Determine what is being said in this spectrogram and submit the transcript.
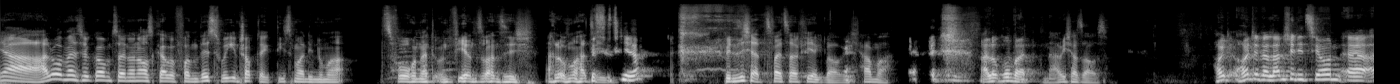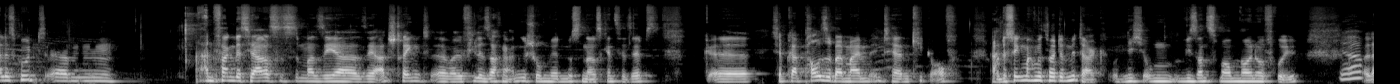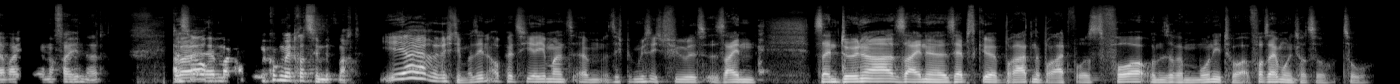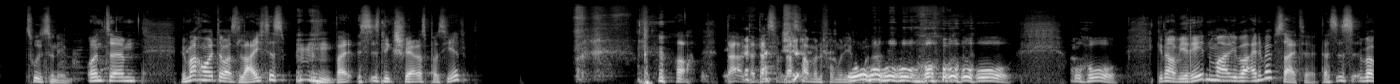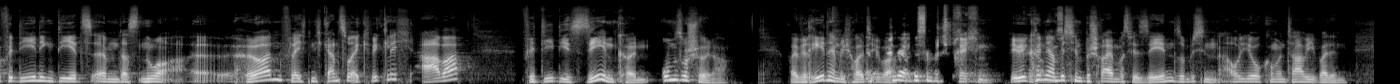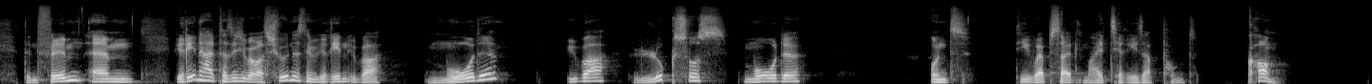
Ja, hallo und herzlich willkommen zu einer neuen Ausgabe von This Week in ShopTech. Diesmal die Nummer 224. Hallo Martin. Bist du hier? Bin sicher, 224, glaube ich. Hammer. Hallo Robert. Na, wie schaut's aus? Heute, heute in der Lunch-Edition, äh, alles gut. Ähm, Anfang des Jahres ist es immer sehr, sehr anstrengend, äh, weil viele Sachen angeschoben werden müssen. Das kennst du ja selbst. Äh, ich habe gerade Pause bei meinem internen Kickoff. Und deswegen machen wir es heute Mittag und nicht um wie sonst mal um 9 Uhr früh. Ja. Weil da war ich noch verhindert. Das Aber äh, mal, gucken, mal gucken, wer trotzdem mitmacht. Ja, ja, richtig. Mal sehen, ob jetzt hier jemand ähm, sich bemüßigt fühlt, sein, sein Döner, seine selbstgebratene Bratwurst vor unserem Monitor, vor seinem Monitor zu, zu, zu sich zu nehmen. Und ähm, wir machen heute was Leichtes, weil es ist nichts Schweres passiert. da, da, das, das war meine Formulierung. oder? Oho. Oho. Genau, wir reden mal über eine Webseite. Das ist immer für diejenigen, die jetzt ähm, das nur äh, hören, vielleicht nicht ganz so erquicklich, aber für die, die es sehen können, umso schöner. Weil wir reden nämlich heute Wir über. können ja ein bisschen besprechen. Wir, wir können ja ein bisschen beschreiben, was wir sehen, so ein bisschen Audiokommentar wie bei den, den Filmen. Ähm, wir reden halt tatsächlich über was Schönes, nämlich wir reden über Mode, über Luxusmode und die Website mytheresa.com.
